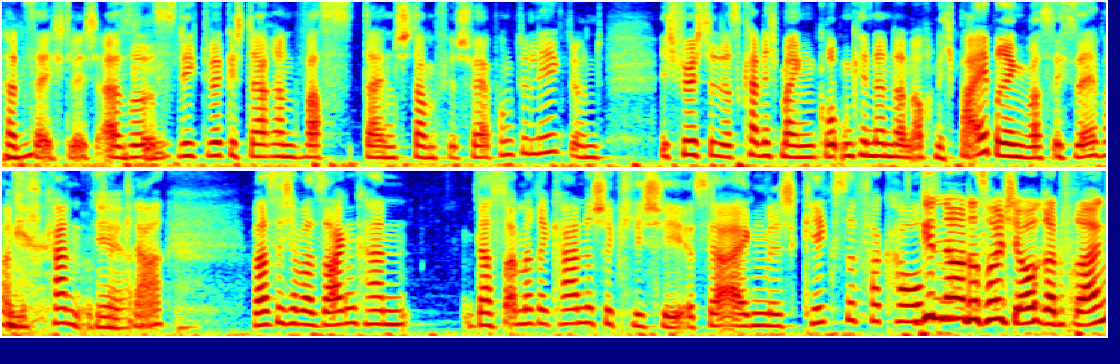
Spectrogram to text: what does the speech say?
tatsächlich. Also Okay. es liegt wirklich daran, was dein Stamm für Schwerpunkte legt. Und ich fürchte, das kann ich meinen Gruppenkindern dann auch nicht beibringen, was ich selber nicht kann, ist ja, Ja. klar. Was ich aber sagen kann, das amerikanische Klischee ist ja eigentlich Kekse verkaufen. Genau, das wollte ich auch gerade fragen.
